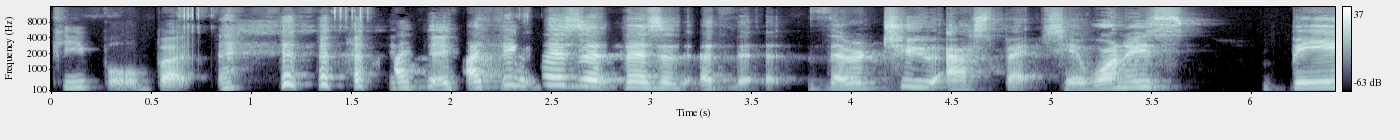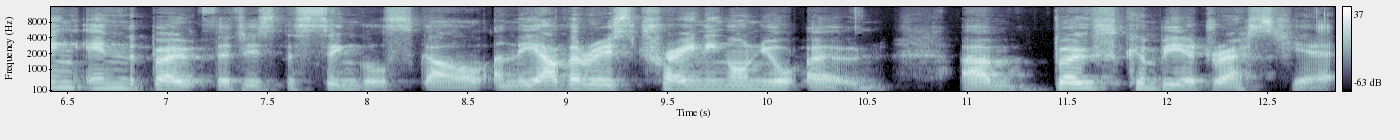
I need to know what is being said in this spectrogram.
people but I, think, I think there's a there's a, a there are two aspects here. One is being in the boat that is the single scull and the other is training on your own. Um, both can be addressed here.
